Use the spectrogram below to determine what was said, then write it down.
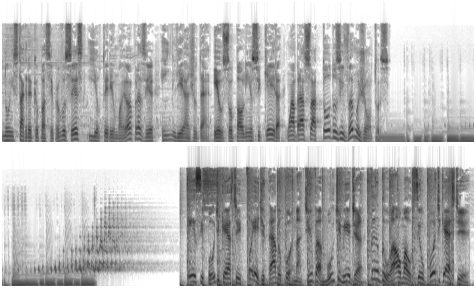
no Instagram que eu passei para vocês e eu terei o maior prazer em lhe ajudar. Eu sou Paulinho Siqueira. Um abraço a todos e vamos juntos. Esse podcast foi editado por Nativa Multimídia, dando alma ao seu podcast.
